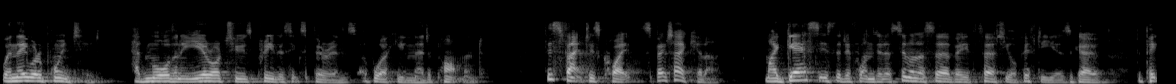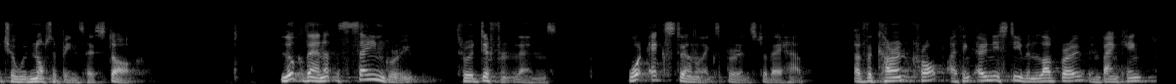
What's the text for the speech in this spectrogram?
when they were appointed, had more than a year or two's previous experience of working in their department. This fact is quite spectacular. My guess is that if one did a similar survey 30 or 50 years ago, the picture would not have been so stark. Look then at the same group through a different lens. What external experience do they have? Of the current crop, I think only Stephen Lovegrove in banking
